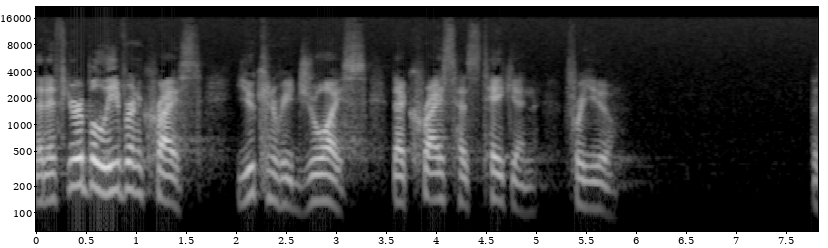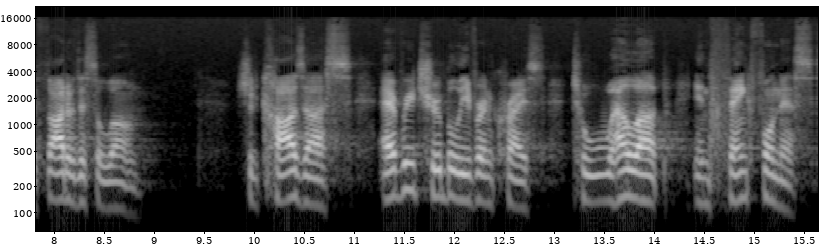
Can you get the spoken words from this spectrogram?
that if you're a believer in Christ, you can rejoice that Christ has taken for you. The thought of this alone should cause us every true believer in Christ to well up in thankfulness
